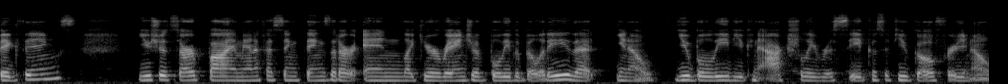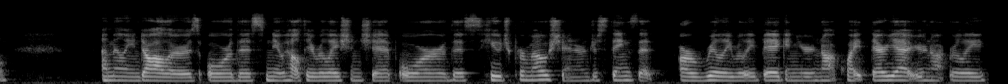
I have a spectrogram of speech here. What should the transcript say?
big things, you should start by manifesting things that are in like your range of believability that, you know, you believe you can actually receive. Because if you go for, you know, a million dollars or this new healthy relationship or this huge promotion or just things that are really, really big and you're not quite there yet, you're not really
